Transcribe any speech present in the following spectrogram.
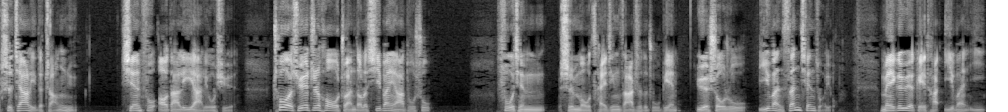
是家里的长女，先赴澳大利亚留学，辍学之后转到了西班牙读书。父亲是某财经杂志的主编，月收入一万三千左右，每个月给他一万一。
